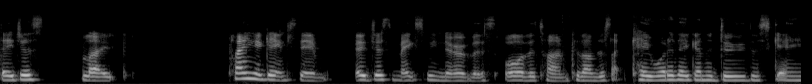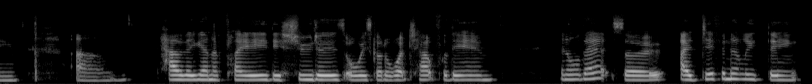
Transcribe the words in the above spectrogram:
They just like playing against them, it just makes me nervous all the time because I'm just like, okay, what are they gonna do this game? Um, how are they gonna play? Their shooters always got to watch out for them, and all that. So I definitely think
